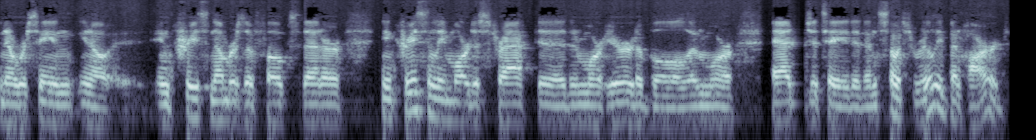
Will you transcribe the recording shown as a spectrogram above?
you know, we're seeing, you know, increased numbers of folks that are increasingly more distracted and more irritable and more agitated. And so it's really been hard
